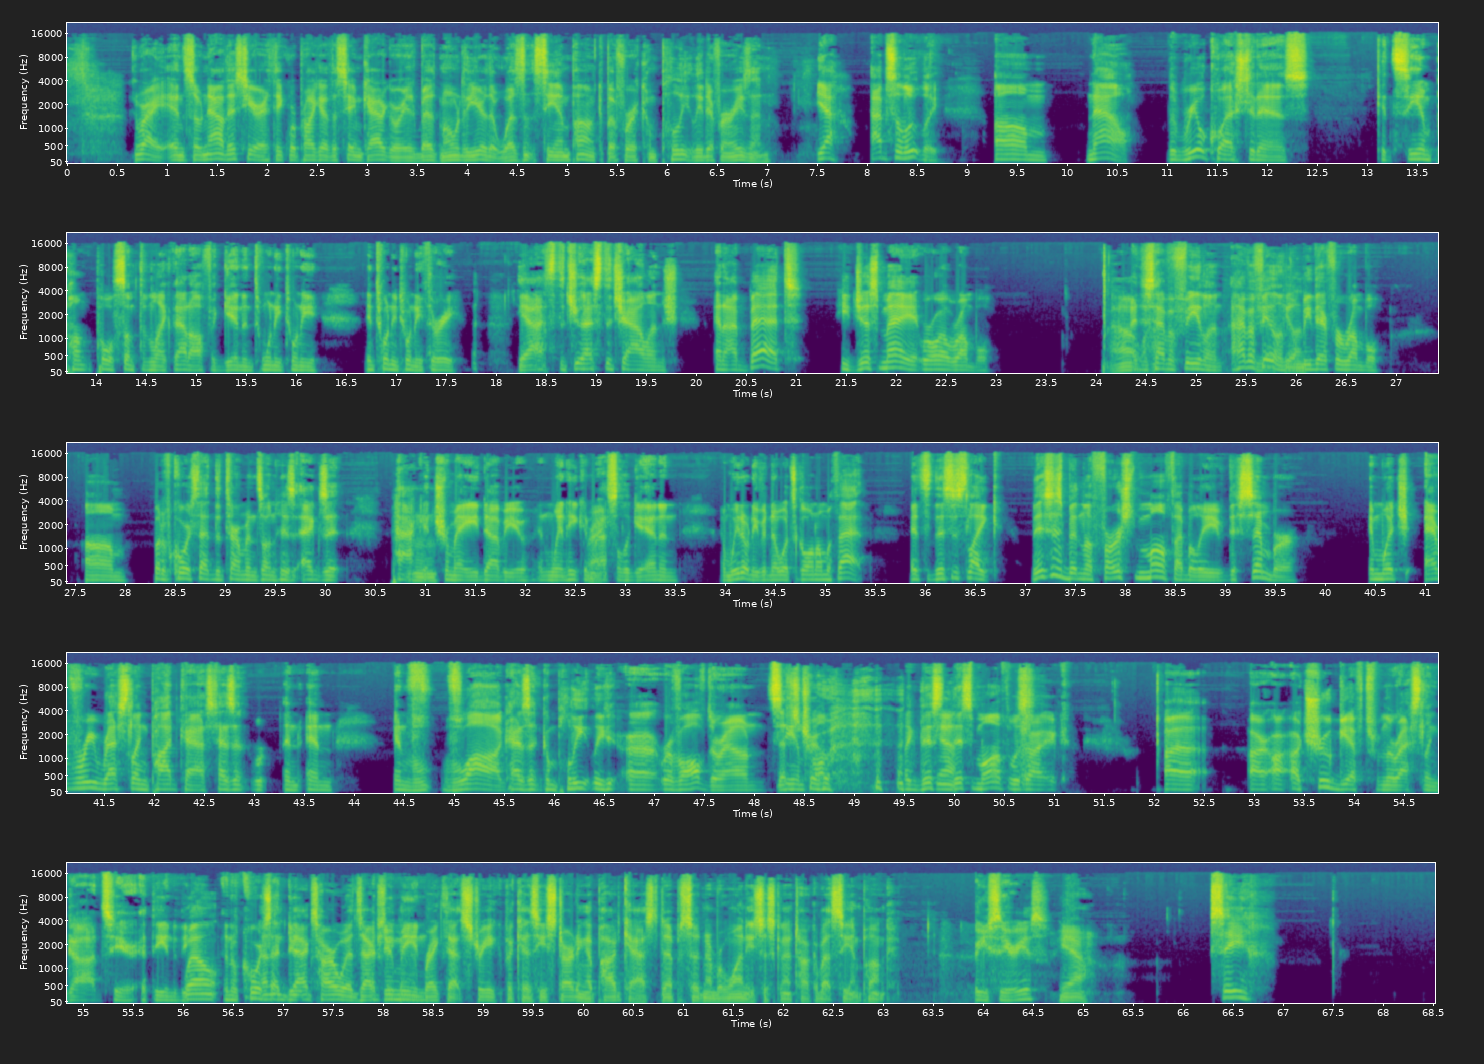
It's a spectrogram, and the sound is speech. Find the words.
Right. And so now this year I think we're probably gonna have the same category, the best moment of the year that wasn't CM Punk, but for a completely different reason. Yeah, absolutely. Um, now the real question is, can CM Punk pull something like that off again in 2020 in 2023? Yeah. That's the that's the challenge, and I bet he just may at Royal Rumble. Oh, I just wow. have a feeling. I have a got a feeling he'll be there for Rumble. Um, but of course that determines on his exit package from AEW and when he can Mm-hmm. Right. wrestle again, and and we don't even know what's going on with that. It's this is like this has been the first month, I believe, December, in which every wrestling podcast hasn't and and and vlog hasn't completely uh, revolved around That's CM true. Like this Yeah. this month was like uh our, our true gift from the wrestling gods here at the end of the Well, year. And of course I I, do Dax Harwood's actually going to break that streak because he's starting a podcast. In episode number one, he's just going to talk about CM Punk. Are you serious? Yeah. See,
